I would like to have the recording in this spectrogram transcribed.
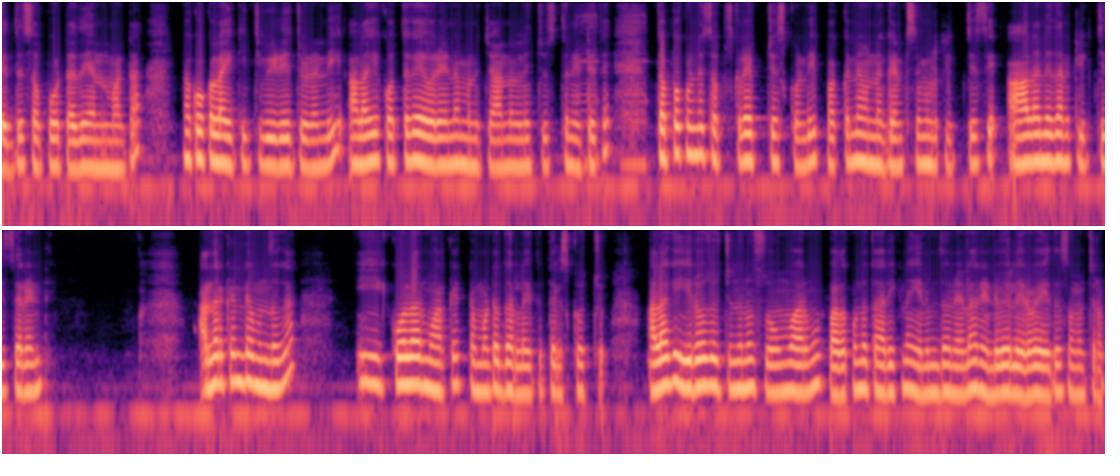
పెద్ద సపోర్ట్ అదే అనమాట నాకు ఒక లైక్ ఇచ్చి వీడియో చూడండి. అలాగే కొత్తగా ఎవరైనా మన ఛానల్ని చూస్తున్నట్టయితే తప్పకుండా సబ్స్క్రైబ్ చేసుకోండి. పక్కనే ఉన్న గంట సిమ్లు క్లిక్ చేసి ఆల్ అనే దాన్ని క్లిక్ చేశారంటే అందరికంటే ముందుగా ఈ కోలార్ మార్కెట్ టమాటో ధరలు అయితే తెలుసుకోవచ్చు. అలాగే ఈరోజు వచ్చిందను సోమవారం పదకొండో తారీఖున ఎనిమిదో నెల రెండు వేల ఇరవై ఐదో సంవత్సరం.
